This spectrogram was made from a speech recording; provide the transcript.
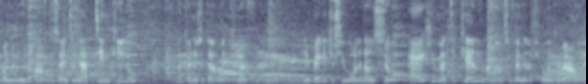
van de moeder af. Dan zijn ze net 10 kilo. Dan kunnen ze daarmee kluffelen. Die biggetjes die worden dan zo eigen met die kinderen. Nou, ze vinden het gewoon geweldig.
